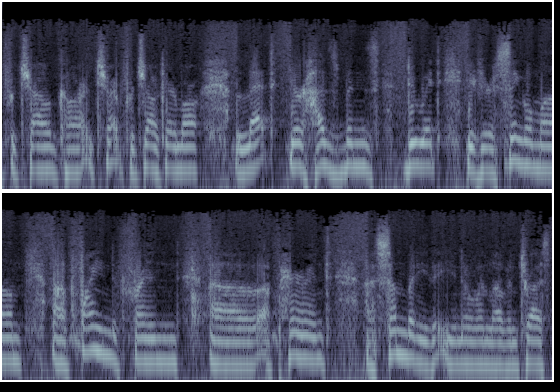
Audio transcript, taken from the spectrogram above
for child for childcare tomorrow. Let your husbands do it. If you're a single mom, uh, find a friend, uh, a parent, uh, somebody that you know and love and trust.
